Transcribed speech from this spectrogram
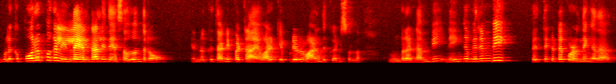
உங்களுக்கு பொறுப்புகள் இல்லை என்றால் இது என் சுதந்திரம். எனக்கு தனிப்பட்ட நான் என் வாழ்க்கை எப்படி வாழ்ந்துக்குன்னு சொல்லலாம். உங்களை நம்பி நீங்கள் விரும்பி பெற்றுக்கிட்ட குழந்தைங்க தான் அது.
